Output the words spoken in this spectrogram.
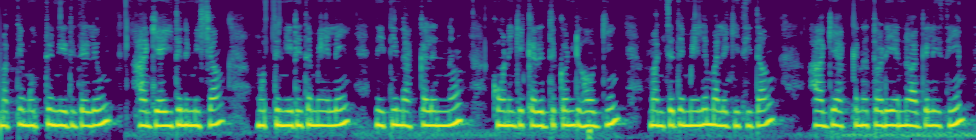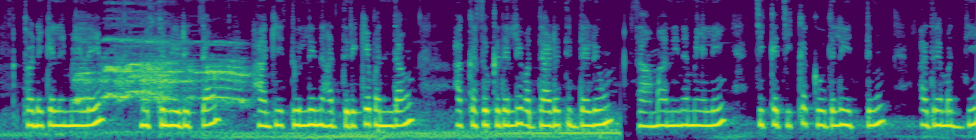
ಮತ್ತೆ ಮುತ್ತು ನೀಡಿದಳು. ಹಾಗೆ ಐದು ನಿಮಿಷ ಮುತ್ತು ನೀಡಿದ ಮೇಲೆ ನಿತಿನ್ ಅಕ್ಕಳನ್ನು ಕೋಣೆಗೆ ಕರೆದುಕೊಂಡು ಹೋಗಿ ಮಂಚದ ಮೇಲೆ ಮಲಗಿಸಿದ. ಹಾಗೆ ಅಕ್ಕನ ತೊಡೆಯನ್ನು ಅಗಲಿಸಿ ತೊಡೆಗಳ ಮೇಲೆ ಮುತ್ತು ನೀಡುತ್ತಾ ಹಾಗೆ ತುಲ್ಲಿನ ಹತ್ತಿರಕ್ಕೆ ಬಂದ. ಅಕ್ಕ ಸುಖದಲ್ಲಿ ಒದ್ದಾಡುತ್ತಿದ್ದಳು. ಸಾಮಾನಿನ ಮೇಲೆ ಚಿಕ್ಕ ಚಿಕ್ಕ ಕೂದಲು ಇತ್ತು. ಅದರ ಮಧ್ಯೆ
